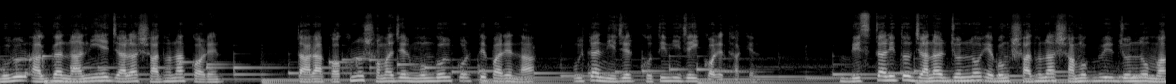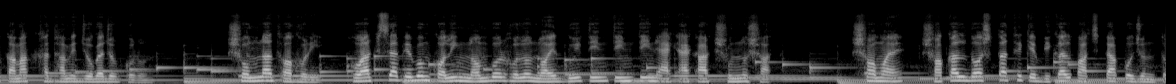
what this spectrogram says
গুরুর আজ্ঞা না নিয়ে যারা সাধনা করেন, তারা কখনো সমাজের মঙ্গল করতে পারে না, উল্টা নিজের ক্ষতি নিজেই করে থাকেন। বিস্তারিত জানার জন্য এবং সাধনা সামগ্রীর জন্য মা কামাখ্যা ধামে যোগাযোগ করুন। সোমনাথ অঘরি, হোয়াটসঅ্যাপ এবং কলিং নম্বর হল নয় দুই তিন তিন তিন এক এক আট শূন্য সাত। সময়, সকাল দশটা থেকে বিকাল পাঁচটা পর্যন্ত।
